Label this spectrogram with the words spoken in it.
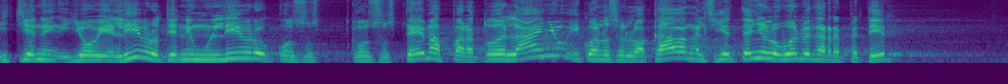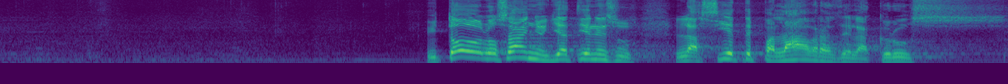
Y tienen, yo vi el libro, tienen un libro con sus, con sus temas para todo el año y cuando se lo acaban el siguiente año lo vuelven a repetir. Y todos los años ya tienen sus, las siete palabras de la cruz.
